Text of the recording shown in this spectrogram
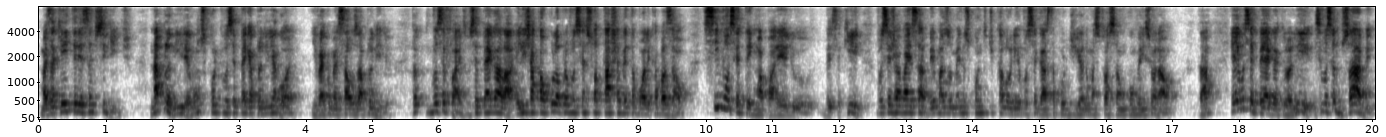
Mas aqui é interessante o seguinte, na planilha, vamos supor que você pega a planilha agora e vai começar a usar a planilha. Então, o que você faz? Você pega lá, ele já calcula para você a sua taxa metabólica basal. Se você tem um aparelho desse aqui, você já vai saber mais ou menos quanto de caloria você gasta por dia numa situação convencional, tá? E aí você pega aquilo ali, se você não sabe,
